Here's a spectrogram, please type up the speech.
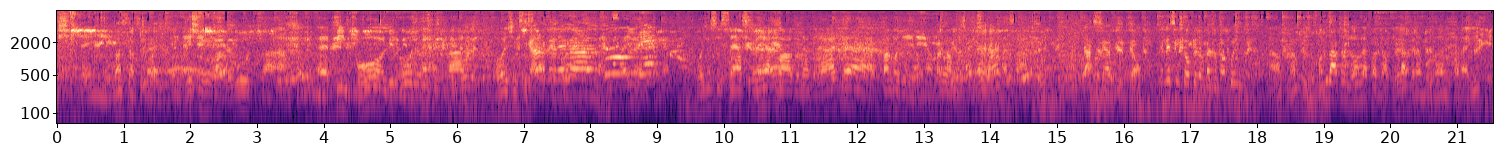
Ixi, tem Bastante, né? né? Deixa o luta, é, pimpolho, Pimpolho, claro. pimpolho. Hoje um sucesso. Cara, bem legal. Isso aí mesmo. Hoje um sucesso bem atual do Leandro Learte é pagodeiro, né? Pagodeiro, rádios. Tá certo então. Beleza, então, Fernando, mais alguma coisa? Não, tranquilo. Convidar todo mundo, né, Fabião? Ficar perambulando por aí,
